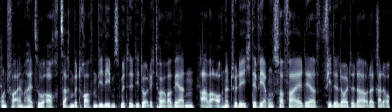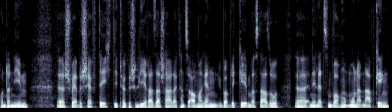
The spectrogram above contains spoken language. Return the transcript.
Und vor allem halt so auch Sachen betroffen wie Lebensmittel, die deutlich teurer werden. Aber auch natürlich der Währungsverfall, der viele Leute da oder gerade auch Unternehmen äh, schwer beschäftigt. Die türkische Lira, Sascha, da kannst du auch mal gerne einen Überblick geben, was da so äh, in den letzten Wochen und Monaten abging.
